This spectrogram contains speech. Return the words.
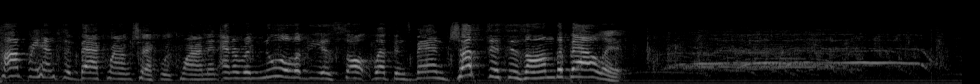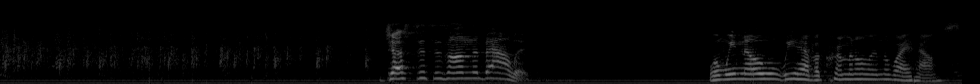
comprehensive background check requirement and a renewal of the assault weapons ban. Justice is on the ballot. Justice is on the ballot. When we know we have a criminal in the White House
